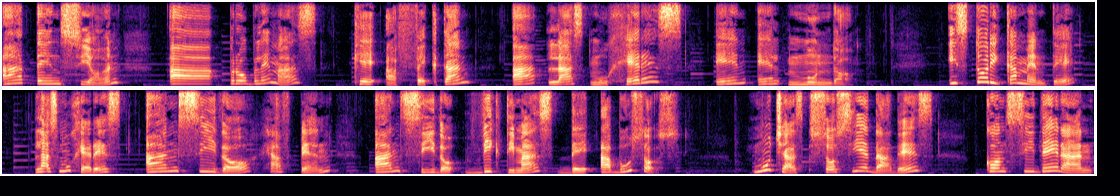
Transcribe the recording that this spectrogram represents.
atención a problemas que afectan a las mujeres en el mundo. Históricamente, las mujeres han sido, have been, han sido víctimas de abusos. Muchas sociedades consideran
